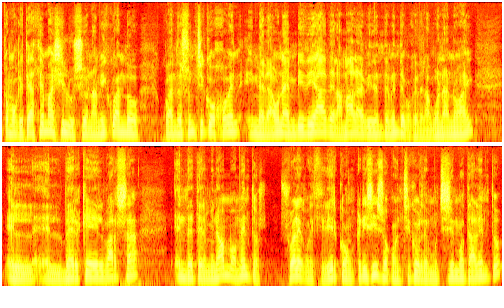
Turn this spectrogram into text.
como que te hace más ilusión. A mí cuando, cuando es un chico joven, y me da una envidia de la mala, evidentemente, porque de la buena no hay, el, el ver que el Barça en determinados momentos suele coincidir con crisis o con chicos de muchísimo talento,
